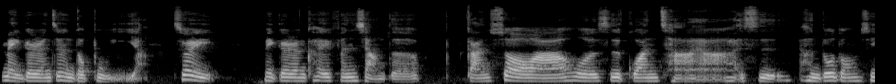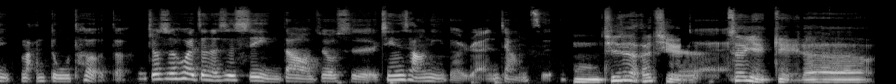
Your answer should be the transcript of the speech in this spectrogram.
每个人真的都不一样，所以每个人可以分享的感受啊，或者是观察呀、啊，还是很多东西蛮独特的，就是会真的是吸引到就是欣赏你的人这样子。嗯，其实而且这也给了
